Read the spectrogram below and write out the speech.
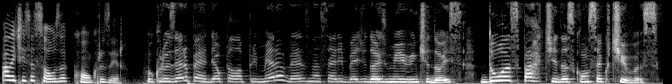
a Letícia Souza com o Cruzeiro. O Cruzeiro perdeu pela primeira vez na Série B de 2022 duas partidas consecutivas.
